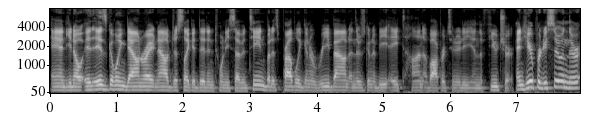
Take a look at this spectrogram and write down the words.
And you know, it is going down right now just like it did in 2017, but it's probably gonna rebound and there's gonna be a ton of opportunity in the future. And here pretty soon, they're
